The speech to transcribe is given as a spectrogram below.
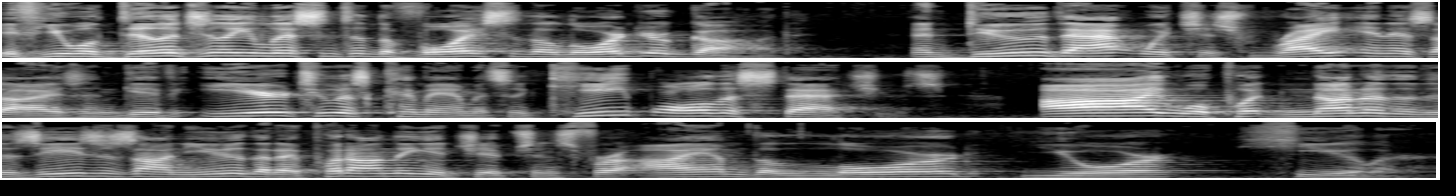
If you will diligently listen to the voice of the Lord your God, and do that which is right in his eyes, and give ear to his commandments, and keep all the statutes, I will put none of the diseases on you that I put on the Egyptians, for I am the Lord your healer.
